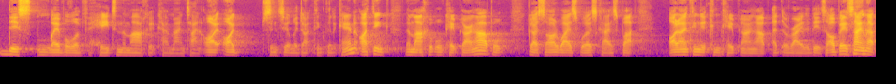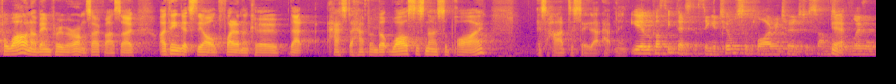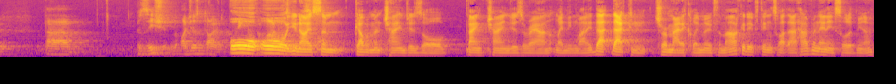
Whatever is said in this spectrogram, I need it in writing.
this level of heat in the market can maintain. I, I sincerely don't think that it can. I think the market will keep going up or go sideways, worst case, but I don't think it can keep going up at the rate it is. I've been saying that for a while and I've been proven wrong so far. So I think it's the old flat on the curve that has to happen. But whilst there's no supply, it's hard to see that happening. Yeah, look, I think that's the thing. Until supply returns to some Yeah. sort of level um, position, I just don't. or or you know some government changes or bank changes around lending money that that can dramatically move the market if things like that happen any sort of you know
